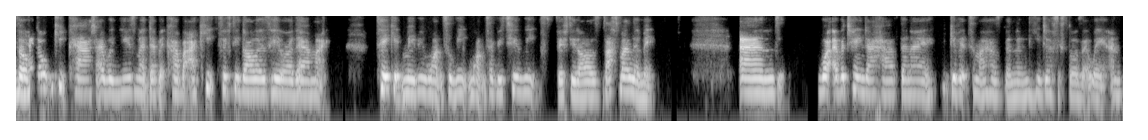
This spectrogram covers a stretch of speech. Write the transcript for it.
So if I don't keep cash, I would use my debit card, but I keep $50 here or there. I might take it maybe once a week, once every two weeks, $50. That's my limit. And whatever change I have, then I give it to my husband and he just stores it away. And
